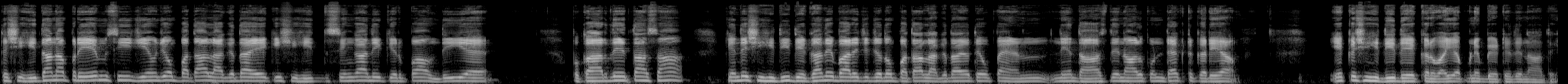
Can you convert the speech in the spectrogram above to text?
ਤੇ ਸ਼ਹੀਦਾਂ ਨਾਲ ਪ੍ਰੇਮ ਸੀ, ਜਿਉਂ-ਜਿਉਂ ਪਤਾ ਲੱਗਦਾ ਏ ਕਿ ਸ਼ਹੀਦ ਸਿੰਘਾਂ ਦੀ ਕਿਰਪਾ ਹੁੰਦੀ ਹੈ। ਪੁਕਾਰਦੇ ਤਾਂ ਸਾਂ। ਕਹਿੰਦੇ ਸ਼ਹੀਦੀ ਦੇਗਾਂ ਦੇ ਬਾਰੇ ਚ ਜਦੋਂ ਪਤਾ ਲੱਗਦਾ ਹੈ ਤੇ ਉਹ ਭੈਣ ਨੇ ਦਾਸ ਦੇ ਨਾਲ ਕੰਟੈਕਟ ਕਰਿਆ। ਇੱਕ ਸ਼ਹੀਦੀ ਦੇ ਕਰਵਾਈ ਆਪਣੇ ਬੇਟੇ ਦੇ ਨਾਂ ਤੇ।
